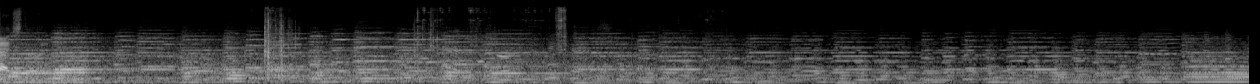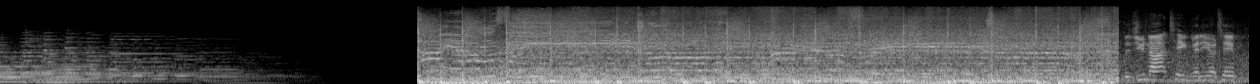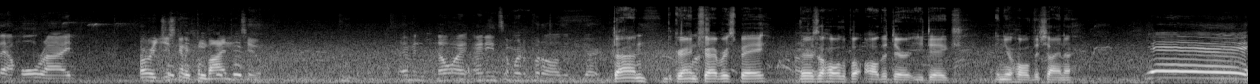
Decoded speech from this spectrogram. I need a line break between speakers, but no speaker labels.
That's the right.
Did you not take videotape of that whole ride?
Or are we just gonna combine the two?
I haven't. No, I, I need somewhere to put all the dirt.
Done. The Grand Traverse Bay. There's a hole to put all the dirt you dig in your hole to China.
Yay!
